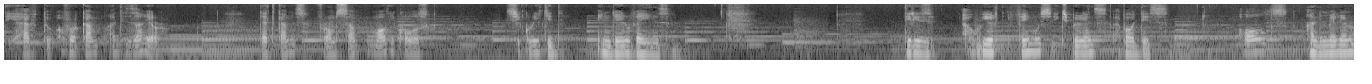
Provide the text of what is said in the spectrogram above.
they have to overcome a desire that comes from some molecules secreted in their veins. There is a weird famous experience about this. Olds and Milner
